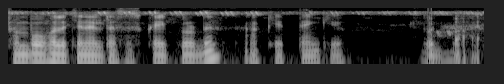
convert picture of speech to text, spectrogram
সম্ভব হলে চ্যানেলটা সাবস্ক্রাইব করবেন। Okay thank you good bye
